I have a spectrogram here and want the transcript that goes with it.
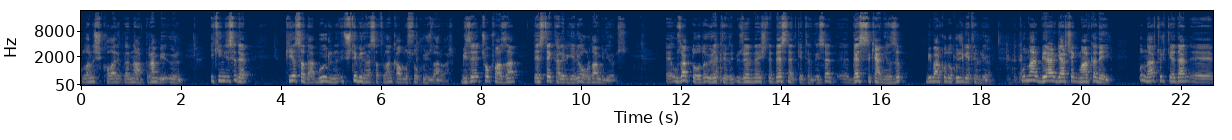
kullanış kolaylıklarını arttıran bir ürün. İkincisi de piyasada bu ürünün üçte birine satılan kablosuz okuyucular var. Bize çok fazla destek talebi geliyor oradan biliyoruz. Ee, uzak doğuda ürettirilip üzerine işte Desnet getirdiyse e, Desscan yazıp bir barkod okuyucu getiriliyor. Bunlar birer gerçek marka değil. Bunlar Türkiye'den e,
